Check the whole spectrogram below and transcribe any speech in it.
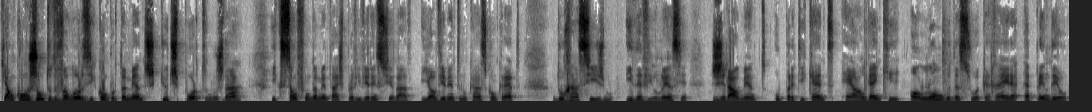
que há um conjunto de valores e comportamentos que o desporto nos dá e que são fundamentais para viver em sociedade. E, obviamente, no caso concreto do racismo e da violência, geralmente o praticante é alguém que, ao longo da sua carreira, aprendeu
